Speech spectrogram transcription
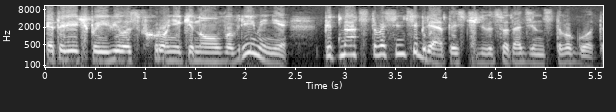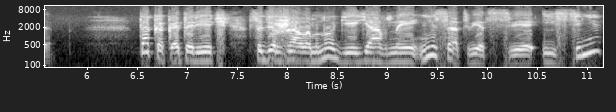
Эта речь появилась в хронике «Нового времени» 15 сентября 1911 года. Так как эта речь содержала многие явные несоответствия истине,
